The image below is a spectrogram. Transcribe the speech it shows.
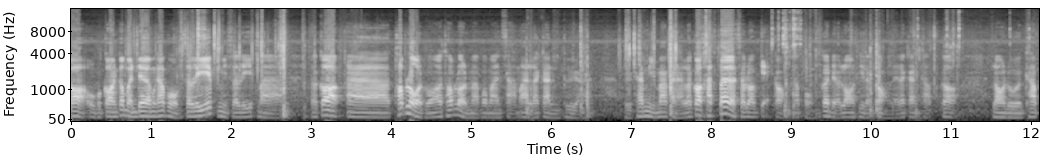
ก็อุปกรณ์ก็เหมือนเดิมครับผมสลีปมีสลีปมา แล้วก็ท็อปโหลดผมเอาท็อปโหลดมาประมาณ 3 อันแล้วกันเผื่อหรือถ้ามีมากกว่านั้นแล้วก็คัตเตอร์สำหรับแกะกล่องครับผมก็เดี๋ยวลองทีละกล่องเลยแล้วกันครับ ก็ลองดูครับ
